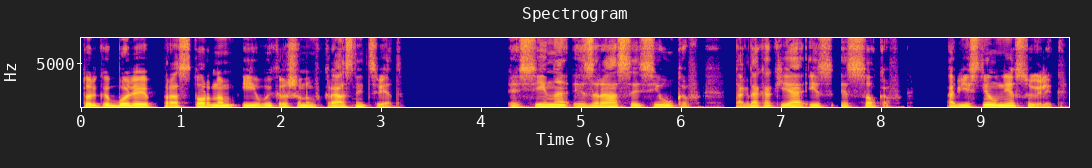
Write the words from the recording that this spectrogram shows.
только более просторном и выкрашенном в красный цвет. «Эссина из расы сиуков, тогда как я из эссоков», — объяснил мне Суэлик.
